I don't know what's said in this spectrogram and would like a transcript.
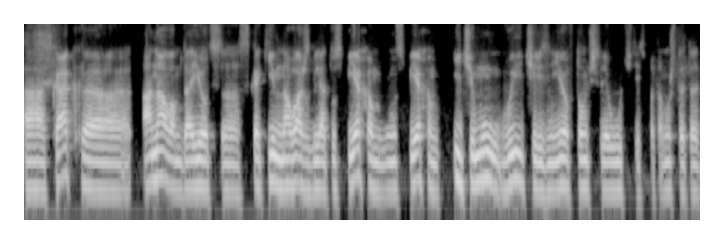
А, как она вам дается, с каким, на ваш взгляд, успехом, неуспехом, и чему вы через нее в том числе учитесь, потому что это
